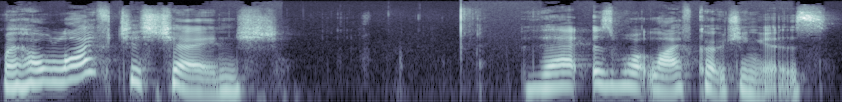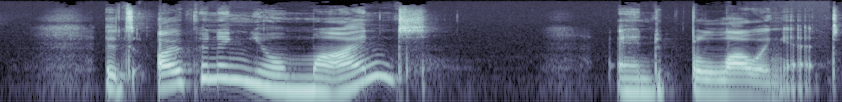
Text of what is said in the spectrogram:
my whole life just changed. That is what life coaching is it's opening your mind and blowing it.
